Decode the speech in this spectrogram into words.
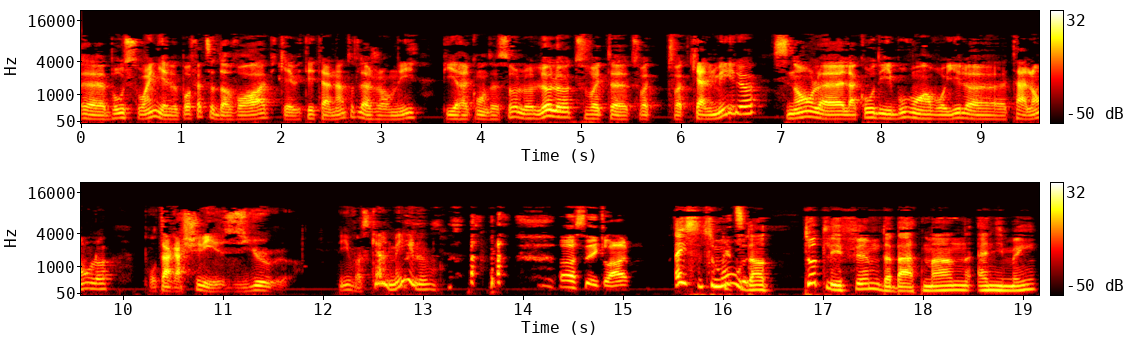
euh, Bruce Wayne, il avait pas fait ses devoirs puis qu'il avait été tannant toute la journée puis il racontait ça là. Là là, tu vas être tu vas tu vas te calmer là, sinon la, la cour des bouts vont envoyer le talon là pour t'arracher les yeux là. Il va se calmer là. Ah, c'est clair. Hey, si tu montes dans tous les films de Batman animés,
